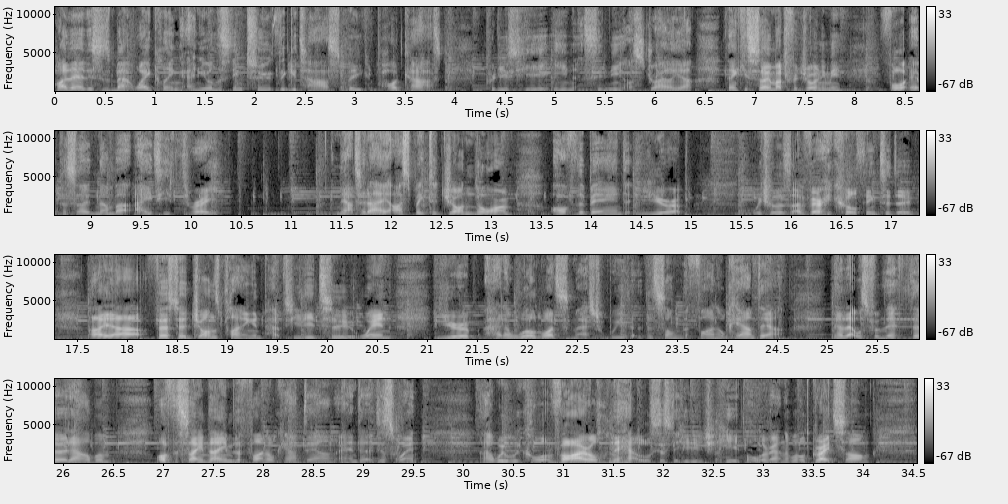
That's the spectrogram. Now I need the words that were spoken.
Hi there, this is Matt Wakeling, and you're listening to the Guitar Speak podcast, produced here in Sydney, Australia. Thank you so much for joining me for episode number 83. Now, today I speak to John Norum of the band Europe, which was a very cool thing to do. I uh, first heard John's playing, and perhaps you did too, when Europe had a worldwide smash with the song The Final Countdown. Now, that was from their third album of the same name, The Final Countdown, and it just went, uh, we would call it viral now. It was just a huge hit all around the world. Great song.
